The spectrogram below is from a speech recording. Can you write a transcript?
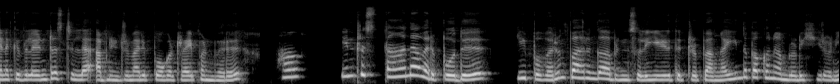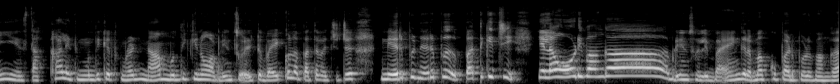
எனக்கு இதில் இன்ட்ரெஸ்ட் இல்லை அப்படின்ற மாதிரி போக ட்ரை பண்ணுவார். ஆ இன்ட்ரெஸ்ட் தானாக வரப்போகுது. இப்போ வரும் பாருங்க அப்படின்னு சொல்லி இழுத்துட்டு இருப்பாங்க. இந்த பக்கம் நம்மளோட ஹீரோனி என் தக்காளிக்கு முந்திக்கிறதுக்கு முன்னாடி நான் முந்திக்கணும் அப்படின்னு சொல்லிட்டு வைக்கோலை பற்ற வச்சுட்டு நெருப்பு நெருப்பு பத்திக்கிச்சு எல்லாம் ஓடி வாங்க அப்படின்னு சொல்லி பயங்கரமாக கூப்பாடு போடுவாங்க.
